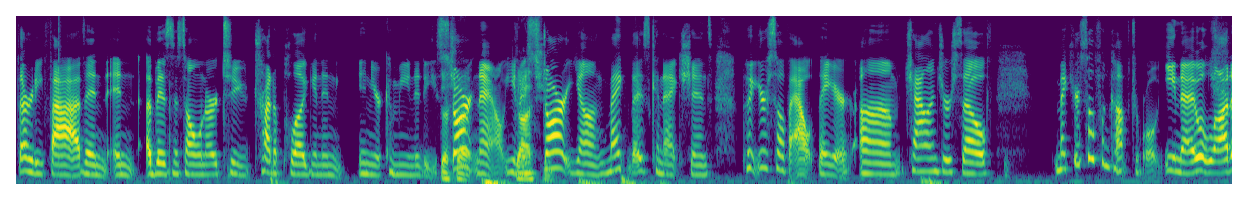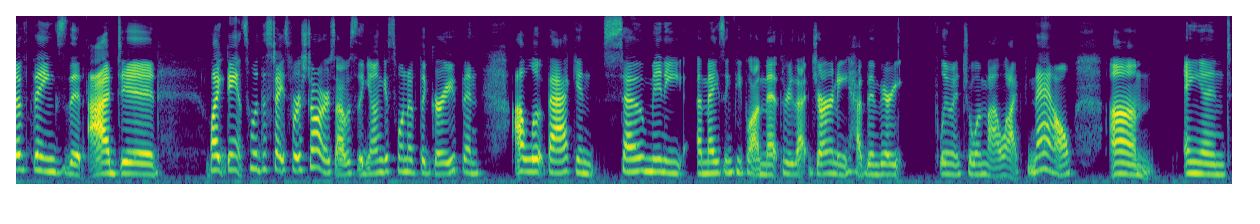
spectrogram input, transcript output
35 and, and a business owner to try to plug in in, in your community. That's start right. now. You know start young. Make those connections. Put yourself out there. Um, challenge yourself. Make yourself uncomfortable. You know a lot of things that i did like dancing with the Statesboro stars i was the youngest one of the group and i look back and so many amazing people i met through that journey have been very influential in my life now um, and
